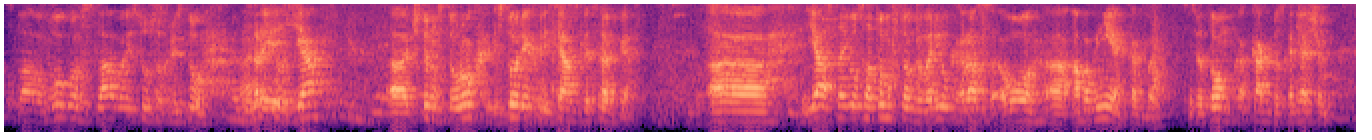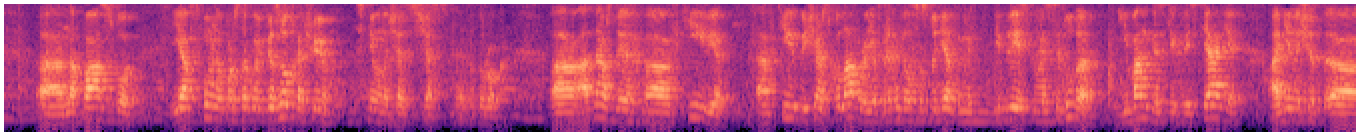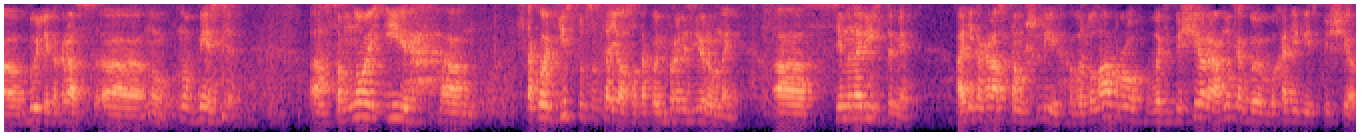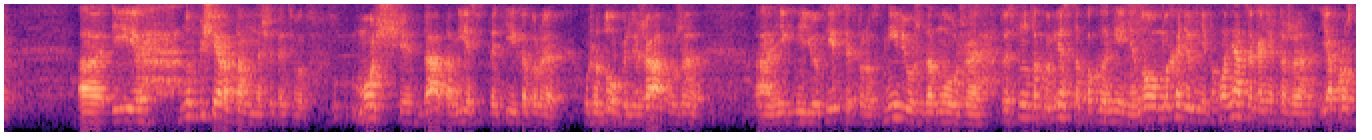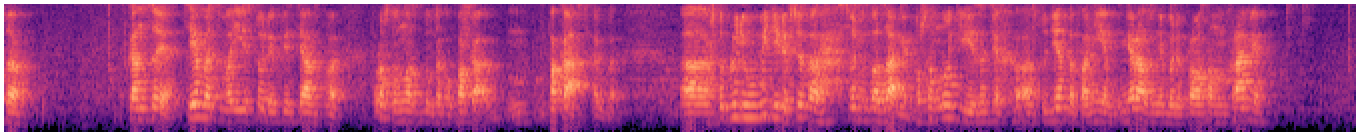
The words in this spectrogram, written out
Слава Богу, слава Иисусу Христу. Дорогие друзья, 14 урок «История христианской церкви». Я остановился на том, что говорил как раз о, об огне, как бы, святом, как бы сходящем на Пасху. Я вспомнил просто такой эпизод, хочу с него начать сейчас этот урок. Однажды в Киеве, в Киеве-Печерскую лавру я приходил со студентами библейского института, евангельские христиане, они, значит, были как раз ну, ну, вместе со мной, и такой диспут состоялся, такой импровизированный, с семинаристами. Они как раз там шли в эту лавру, в эти пещеры, а мы как бы выходили из пещер. И, ну, в пещерах там, значит, эти вот мощи, да, там есть такие, которые уже долго лежат, уже не гниют, есть те, которые сгнили уже давно уже. То есть, ну, такое место поклонения. Но мы ходили не поклоняться, конечно же, я просто в конце темы своей истории христианства, просто у нас был такой пока, показ, как бы, чтобы люди увидели все это своими глазами. Потому что многие из этих студентов, они ни разу не были в православном храме,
